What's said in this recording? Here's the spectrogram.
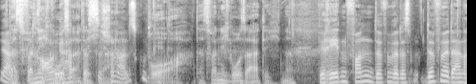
ja, das, das fand Vertrauen ich großartig. Gehabt, dass das schon alles gut Boah, geht. das fand ich großartig. Ne? Wir reden von, dürfen wir das, dürfen wir dein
